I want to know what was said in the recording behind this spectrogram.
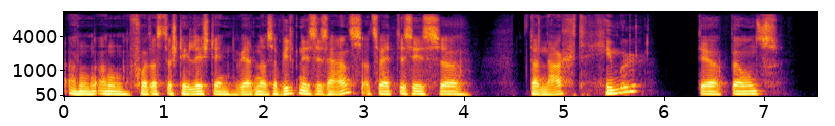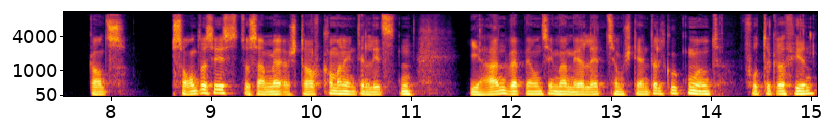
an, an vorderster Stelle stehen werden. Also Wildnis ist eins, ein zweites ist äh, der Nachthimmel der bei uns ganz besonders ist. Da sind wir erst draufgekommen in den letzten Jahren, weil bei uns immer mehr Leute zum Sterntal gucken und fotografieren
